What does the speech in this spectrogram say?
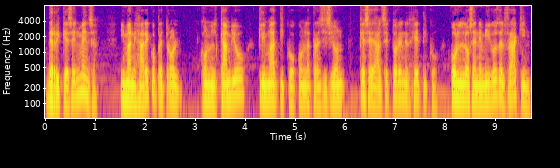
de riqueza inmensa y manejar Ecopetrol con el cambio climático, con la transición que se da al sector energético, con los enemigos del fracking,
